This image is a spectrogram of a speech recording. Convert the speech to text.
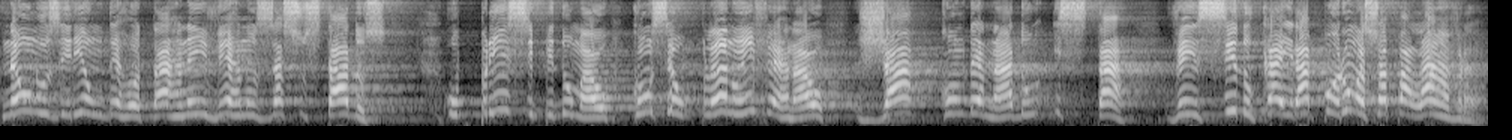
não nos iriam derrotar nem ver-nos assustados o príncipe do mal, com seu plano infernal, já condenado está, vencido cairá por uma só palavra.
